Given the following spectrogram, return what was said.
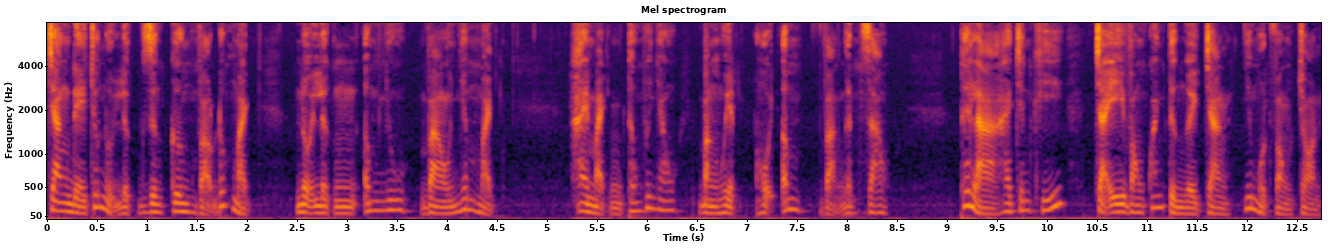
Chàng để cho nội lực dương cương vào đốc mạch, nội lực âm nhu vào nhâm mạch. Hai mạch thông với nhau bằng huyệt hội âm và ngân giao. Thế là hai chân khí chạy vòng quanh từ người chàng như một vòng tròn.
